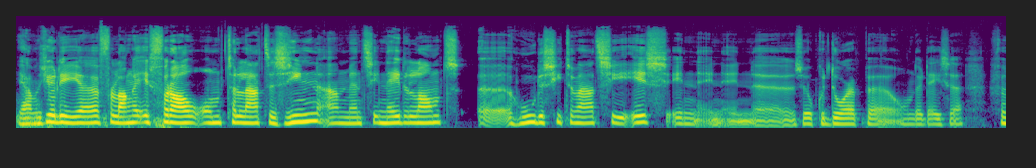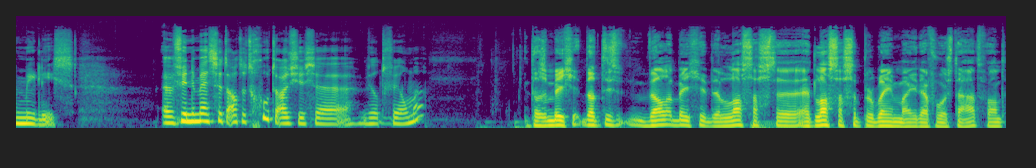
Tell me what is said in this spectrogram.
Ja, want jullie uh, verlangen is vooral om te laten zien aan mensen in Nederland uh, hoe de situatie is in, in, in uh, zulke dorpen onder deze families. vinden mensen het altijd goed als je ze wilt filmen? Dat is, een beetje, dat is wel een beetje de lastigste, het lastigste probleem waar je daarvoor staat. Want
